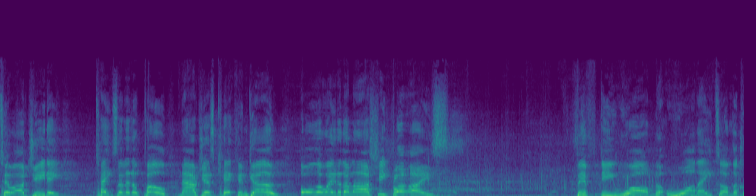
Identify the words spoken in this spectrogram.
to our genie. Takes a little pull. Now just kick and go. All the way to the last. She flies. 51 1 8 on the clock.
